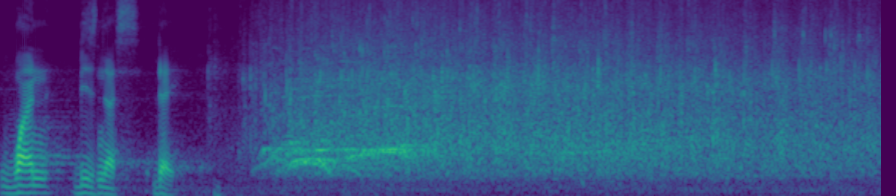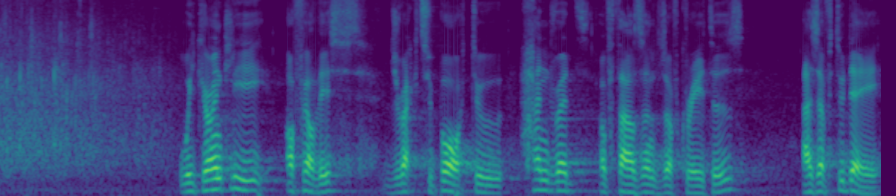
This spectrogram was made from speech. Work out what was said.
one business day. We currently offer this direct support to hundreds of thousands of creators. As of today,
